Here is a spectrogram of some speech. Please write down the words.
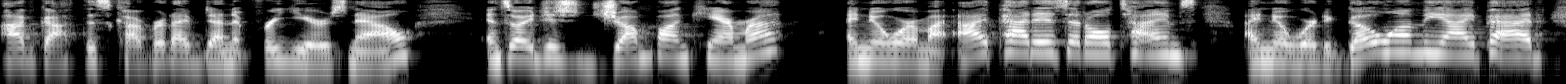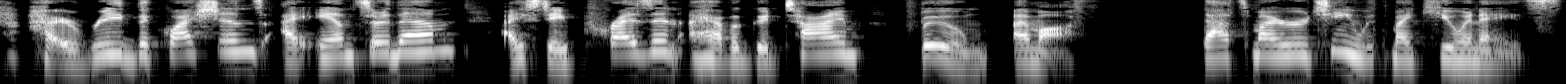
I've got this covered. I've done it for years now. And so I just jump on camera. I know where my iPad is at all times. I know where to go on the iPad. I read the questions. I answer them. I stay present. I have a good time. Boom, I'm off. That's my routine with my Q and A's.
